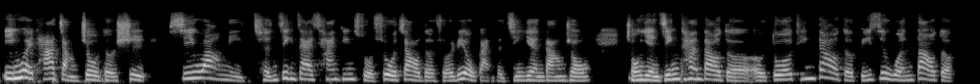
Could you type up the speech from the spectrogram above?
因为它讲究的是希望你沉浸在餐厅所塑造的所谓六感的经验当中，从眼睛看到的、耳朵听到的、鼻子闻到的，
